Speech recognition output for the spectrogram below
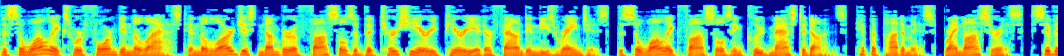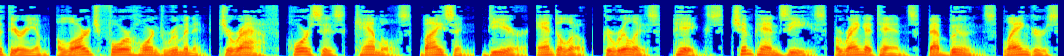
The Siwaliks were formed in the last and the largest number of fossils of the Tertiary period are found in these ranges. The Siwalik fossils include mastodons, hippopotamus, rhinoceros, Sivatherium, a large four-horned ruminant, giraffe, horses, camels, bison, deer, antelope, gorillas, pigs, chimpanzees, orangutans, baboons, langurs,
